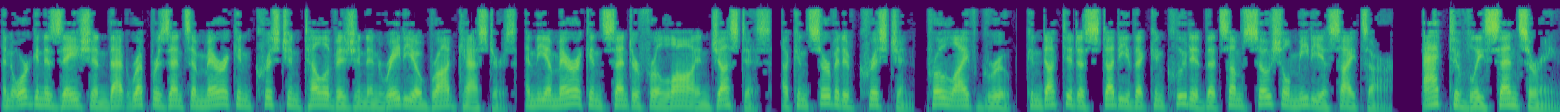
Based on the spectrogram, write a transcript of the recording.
an organization that represents American Christian television and radio broadcasters, and the American Center for Law and Justice, a conservative Christian, pro life group, conducted a study that concluded that some social media sites are actively censoring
